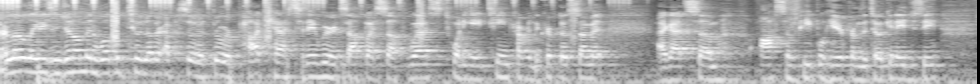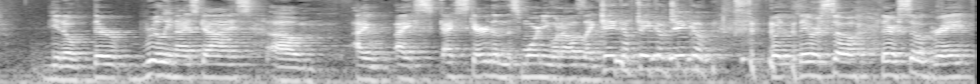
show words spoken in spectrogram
Hello, ladies and gentlemen. Welcome to another episode of Thriller Podcast. Today we're in South by Southwest 2018 covering the Crypto Summit. I got some awesome people here from the Token Agency. You know, they're really nice guys. Um, I, I, I scared them this morning when I was like, Jacob, Jacob, Jacob. But they were so, they're so great.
